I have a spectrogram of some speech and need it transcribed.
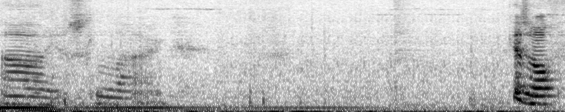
Ah, yes, lag. Get off.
